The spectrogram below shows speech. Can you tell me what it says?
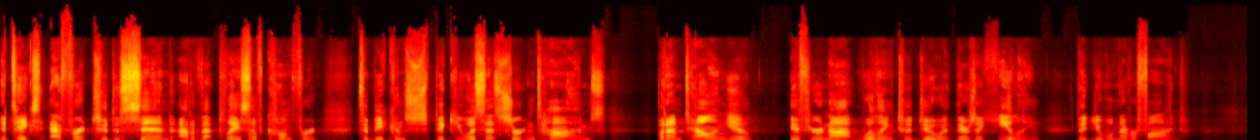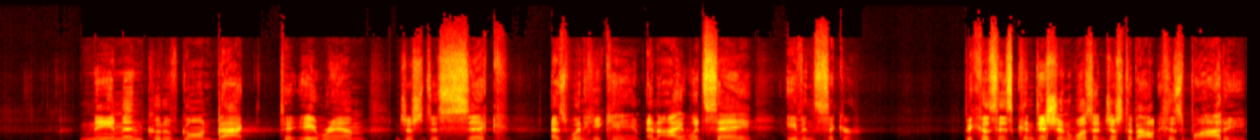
It takes effort to descend out of that place of comfort, to be conspicuous at certain times. But I'm telling you, if you're not willing to do it, there's a healing that you will never find. Naaman could have gone back to Aram just as sick as when he came. And I would say even sicker. Because his condition wasn't just about his body,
